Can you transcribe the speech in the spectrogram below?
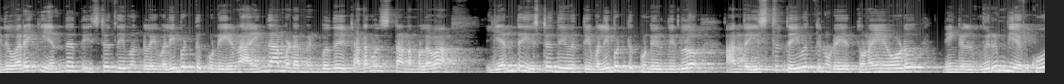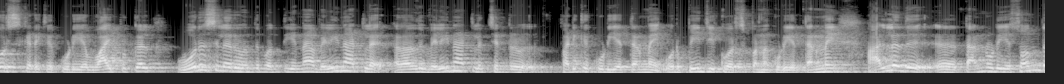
இதுவரைக்கும் எந்தெந்த இஷ்ட தெய்வங்களை வழிபட்டு கொண்டு ஐந்தாம் இடம் என்பது கடவுள் ஸ்தானம் அல்லவா? எந்த இஷ்ட தெய்வத்தை வழிபட்டு கொண்டிருந்தீர்களோ அந்த இஷ்ட தெய்வத்தினுடைய துணையோடு நீங்கள் விரும்பிய கோர்ஸ் கிடைக்கக்கூடிய வாய்ப்புகள். ஒரு சிலர் வந்து பார்த்தீங்கன்னா வெளிநாட்டில் அதாவது வெளிநாட்டில் சென்று படிக்கக்கூடிய தன்மை ஒரு பிஜி கோர்ஸ் பண்ணக்கூடிய தன்மை அல்லது தன்னுடைய சொந்த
